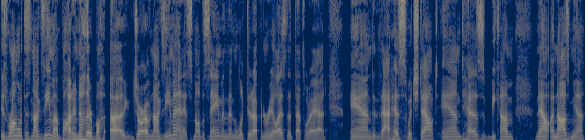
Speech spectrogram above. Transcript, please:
is wrong with this Noxzema?" Bought another uh, jar of Noxzema and it smelled the same. And then looked it up and realized that that's what I had. And that has switched out and has become now anosmia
